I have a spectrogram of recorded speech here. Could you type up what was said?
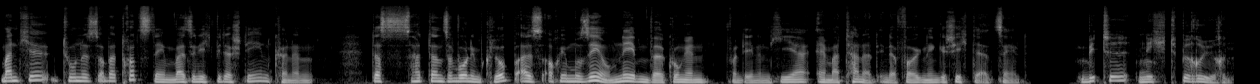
Manche tun es aber trotzdem, weil sie nicht widerstehen können. Das hat dann sowohl im Club als auch im Museum Nebenwirkungen, von denen hier Emma Tannert in der folgenden Geschichte erzählt. Bitte nicht berühren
